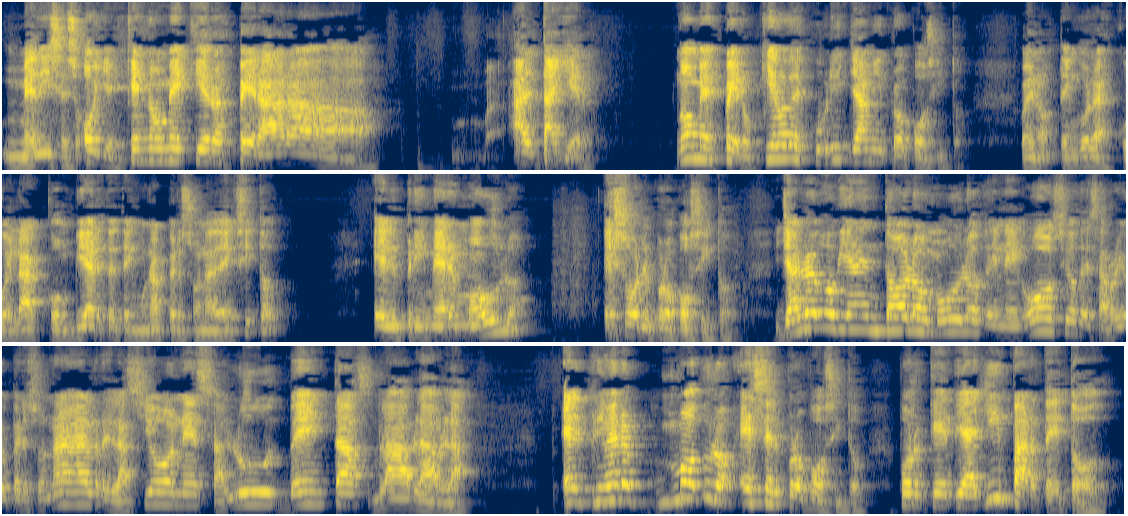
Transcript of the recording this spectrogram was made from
me dices, oye, que no me quiero esperar a, al taller, no me espero, quiero descubrir ya mi propósito. Bueno, tengo la escuela Conviértete en una persona de éxito. El primer módulo es sobre el propósito. Ya luego vienen todos los módulos de negocios, desarrollo personal, relaciones, salud, ventas, bla, bla, bla. El primer módulo es el propósito, porque de allí parte todo.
